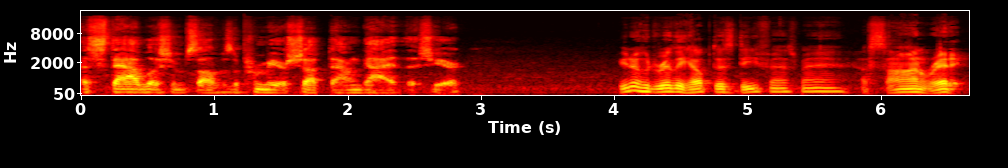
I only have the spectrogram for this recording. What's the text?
establish himself as a premier shutdown guy this year? You know who'd really help this defense, man? Haason Reddick.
